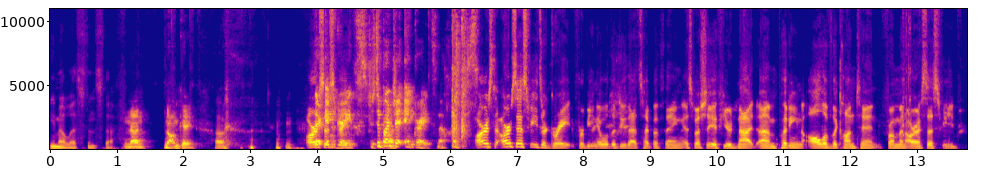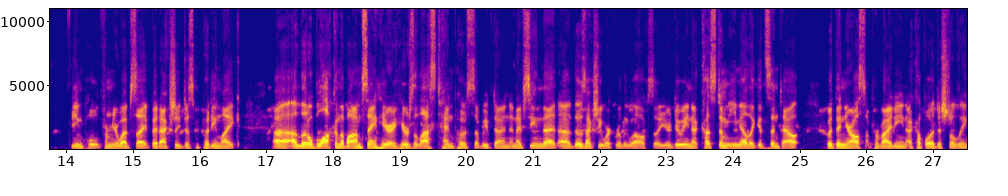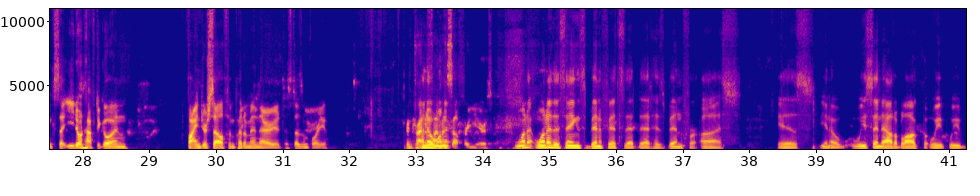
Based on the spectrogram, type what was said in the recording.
email lists and stuff. None. No, I'm kidding. Uh, They're RSS feeds. Just a bunch of ingrates. No. RS, RSS feeds are great for being able to do that type of thing, especially if you're not um, putting all of the content from an RSS feed being pulled from your website, but actually just putting like uh, a little block on the bottom saying, "Here, here's the last ten posts that we've done." And I've seen that uh, those actually work really well. So you're doing a custom email that gets sent out, but then you're also providing a couple additional links that you don't have to go and find yourself and put them in there. It just does them for you. Been trying I to know find one of- myself for years. one one of the things benefits that that has been for us is you know we send out a blog po- we we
